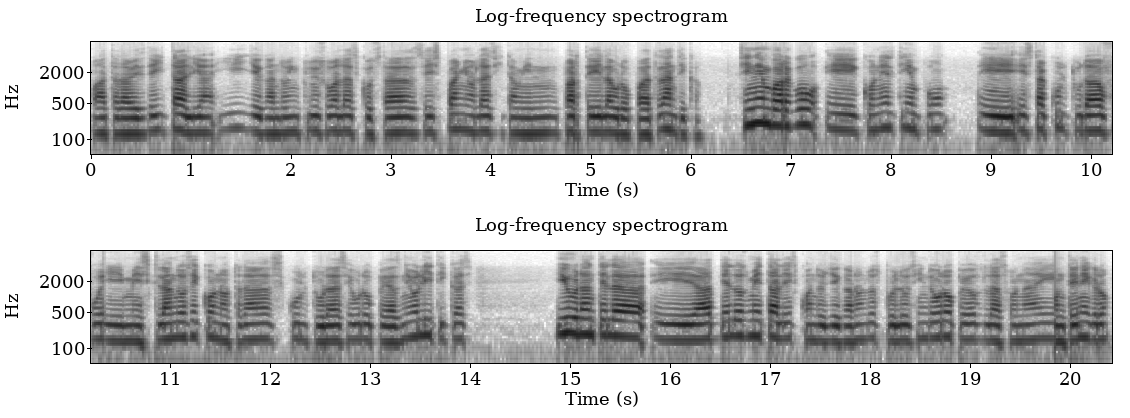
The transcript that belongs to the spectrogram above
a través de Italia y llegando incluso a las costas españolas y también parte de la Europa Atlántica. Sin embargo, eh, con el tiempo, eh, esta cultura fue mezclándose con otras culturas europeas neolíticas y durante la edad de los metales, cuando llegaron los pueblos indoeuropeos, la zona de Montenegro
